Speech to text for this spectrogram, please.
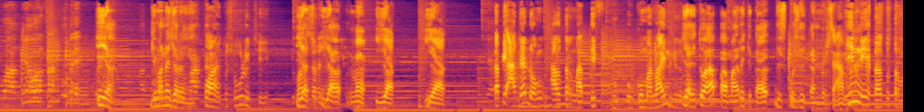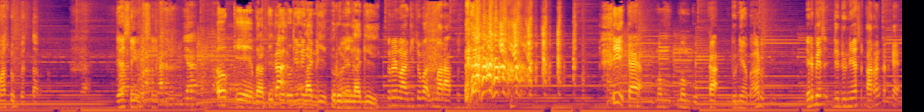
Uang saku kayak iya. Gimana caranya? Wah itu sulit sih. Iya caranya? iya me iya iya tapi ada dong alternatif hu- hukuman lain gitu. Ya itu apa? Mari kita diskusikan bersama. Ini satu termasuk besar ya sih sih. Oke berarti Enggak, turunin gini, lagi gini. turunin Oh, iya. lagi. Turun lagi coba 500 sih kayak mem- membuka dunia baru. Jadi biasa di dunia sekarang kan kayak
